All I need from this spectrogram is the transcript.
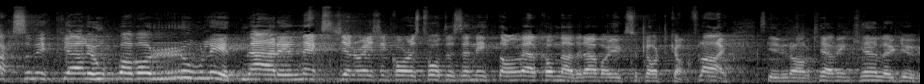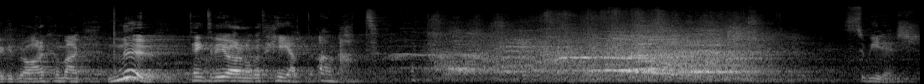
Tack så mycket allihopa, vad roligt när det är Next Generation Chorus 2019. Välkomna, det där var ju såklart Come Fly, skriven av Kevin Keller. Gud vilket bra arrangemang. Nu tänkte vi göra något helt annat. Swedish.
